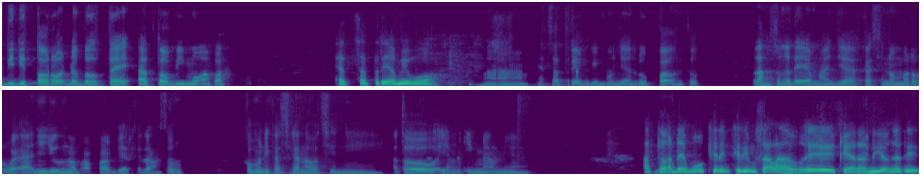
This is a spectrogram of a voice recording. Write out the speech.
@diditoro double T atau Bimo apa? at Satria Bimo. Nah, Satria Bimo jangan lupa untuk langsung nge DM aja, kasih nomor WA-nya juga nggak apa-apa biar kita langsung komunikasikan lewat sini atau yang emailnya. Atau Ya. ada yang mau kirim-kirim salam, eh kayak radio nggak sih?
